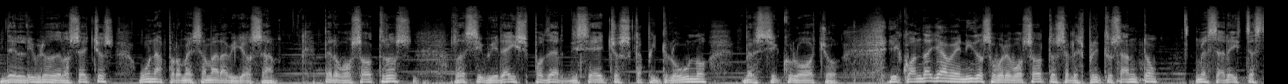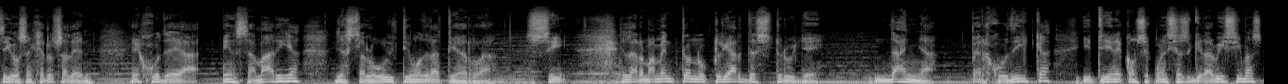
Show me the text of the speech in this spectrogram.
del libro de los Hechos, una promesa maravillosa. Pero vosotros recibiréis poder, dice Hechos capítulo 1, versículo 8. Y cuando haya venido sobre vosotros el Espíritu Santo, me seréis testigos en Jerusalén, en Judea, en Samaria y hasta lo último de la tierra. Sí, el armamento nuclear destruye, daña, perjudica y tiene consecuencias gravísimas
